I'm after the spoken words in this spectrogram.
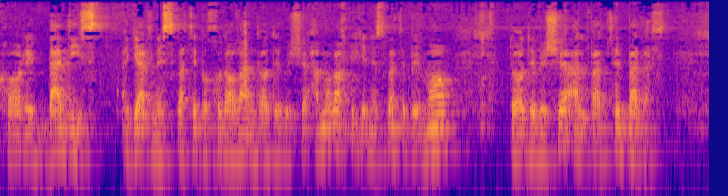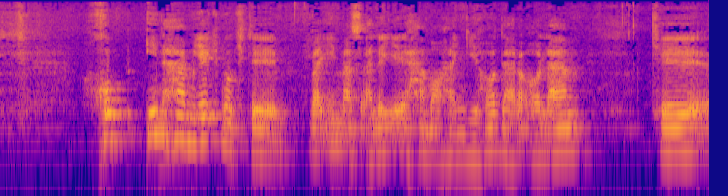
کار بدی است اگر نسبت به خداوند داده بشه. اما وقتی که نسبت به ما داده بشه البته بد است. خب این هم یک نکته و این مسئله هماهنگی ها در عالم که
